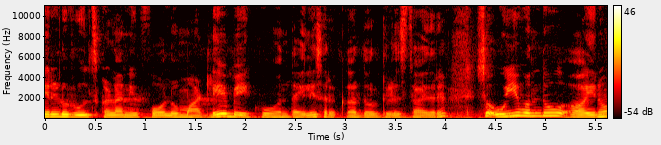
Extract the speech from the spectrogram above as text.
ಎರಡು ರೂಲ್ಸ್ಗಳನ್ನ ನೀವು ಫಾಲೋ ಮಾಡಲೇಬೇಕು ಅಂತ ಇಲ್ಲಿ ಸರ್ಕಾರದವರು ತಿಳಿಸ್ತಾ ಇದ್ದಾರೆ ಸೊ ಈ ಒಂದು ಏನೋ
